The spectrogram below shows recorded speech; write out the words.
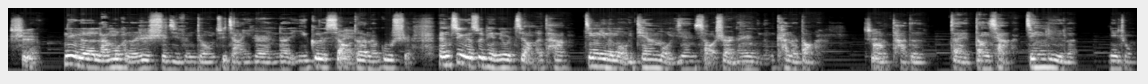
是，那个栏目可能是十几分钟去讲一个人的一个小段的故事，但这个碎片就是讲了他经历的某一天某一件小事儿，但是你能看得到，是啊，他的在当下经历了那种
